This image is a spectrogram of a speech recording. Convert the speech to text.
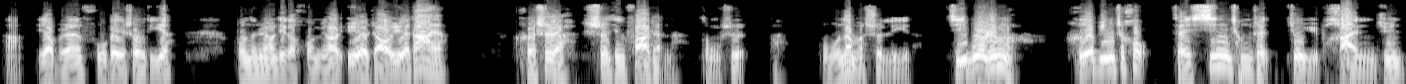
啊，要不然腹背受敌呀，不能让这个火苗越着越大呀。可是啊，事情发展呢，总是啊不那么顺利的。几拨人马合兵之后，在新城镇就与叛军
